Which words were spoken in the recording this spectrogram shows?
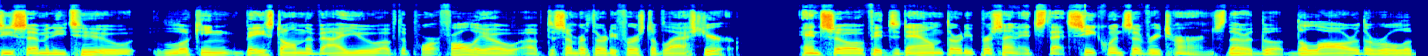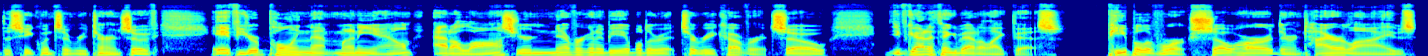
he's 72, looking based on the value of the portfolio of December 31st of last year. And so if it's down 30%, it's that sequence of returns, the, the, the law or the rule of the sequence of returns. So if, if you're pulling that money out at a loss, you're never going to be able to, to recover it. So you've got to think about it like this. People have worked so hard their entire lives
